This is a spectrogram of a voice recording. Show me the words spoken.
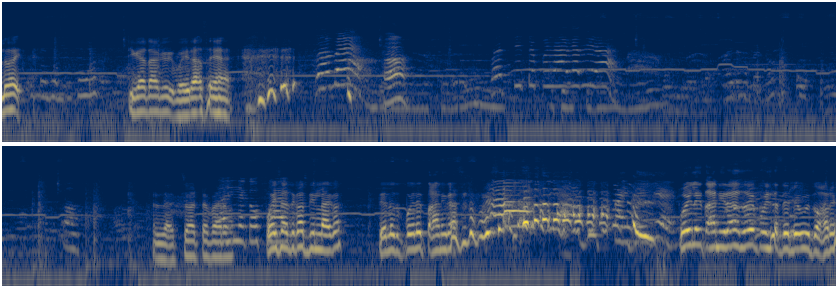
ल है टिका टाको भइरहेछ यहाँ ल चट्ट पाएर पैसा चाहिँ कति दिन लाग्यो? त्यसले त पहिल्यै तानिरहेको छ त पैसा। पहिल्यै तानिरहेको छ है पैसा त्यसले ऊ झऱ्यो।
